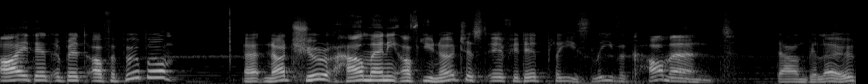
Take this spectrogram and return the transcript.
I did a bit of a boo-boo uh, not sure how many of you noticed. If you did, please leave a comment down below.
